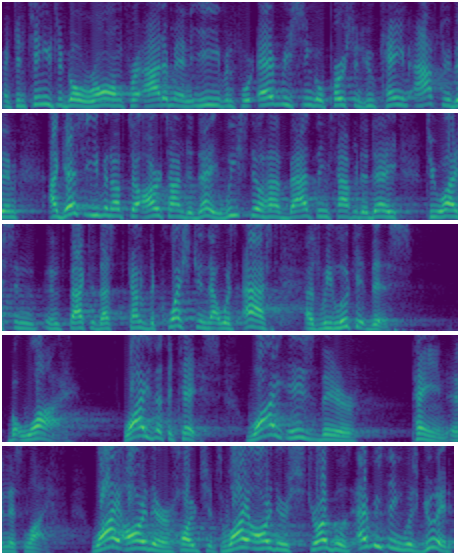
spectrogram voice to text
and continued to go wrong for Adam and Eve and for every single person who came after them. I guess even up to our time today, we still have bad things happen today to us. And in fact, that's kind of the question that was asked as we look at this. But why? Why is that the case? Why is there pain in this life? Why are there hardships? Why are there struggles? Everything was good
